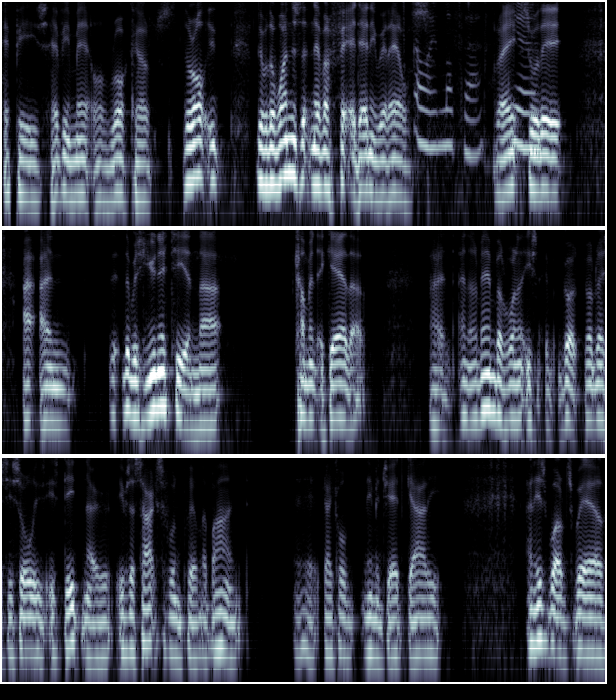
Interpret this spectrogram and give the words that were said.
hippies, heavy metal, rockers. They're all they were the ones that never fitted anywhere else, Oh, I love that. right? yeah. So they and there was unity in that coming together. And, and I remember one of these, God, God rest his soul, he's, he's dead now. He was a saxophone player in the band, eh, a guy called name of Jed Gary. And his words were,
